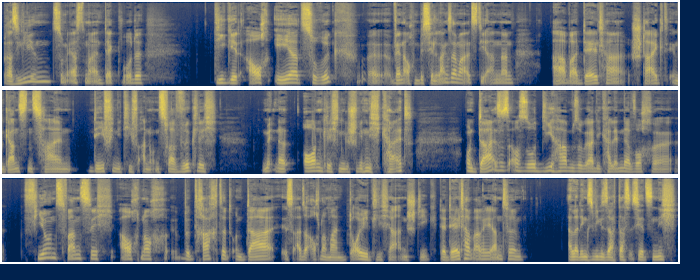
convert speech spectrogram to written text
Brasilien zum ersten Mal entdeckt wurde, die geht auch eher zurück, äh, wenn auch ein bisschen langsamer als die anderen. Aber Delta steigt in ganzen Zahlen definitiv an. Und zwar wirklich mit einer ordentlichen Geschwindigkeit. Und da ist es auch so, die haben sogar die Kalenderwoche 24 auch noch betrachtet. Und da ist also auch nochmal ein deutlicher Anstieg der Delta-Variante. Allerdings, wie gesagt, das ist jetzt nicht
